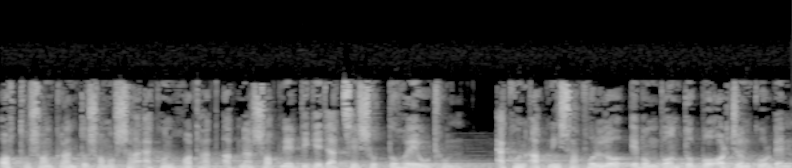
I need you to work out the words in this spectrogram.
অর্থ সংক্রান্ত সমস্যা এখন হঠাৎ আপনার স্বপ্নের দিকে যাচ্ছে সত্য হয়ে উঠুন। এখন আপনি সাফল্য এবং গন্তব্য অর্জন করবেন।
